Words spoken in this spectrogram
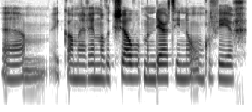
Um, ik kan me herinneren dat ik zelf op mijn dertiende ongeveer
